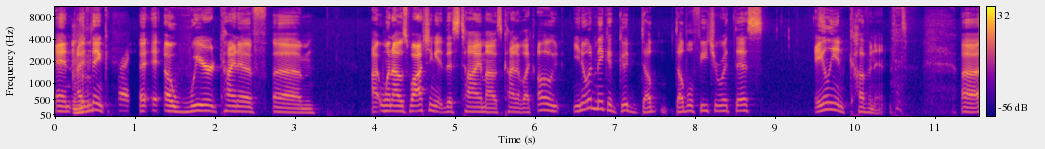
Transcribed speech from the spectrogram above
And mm-hmm. I think right. a, a, weird kind of um, I, when I was watching it this time, I was kind of like, oh, you know what would make a good dub- double feature with this? Alien Covenant. uh,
